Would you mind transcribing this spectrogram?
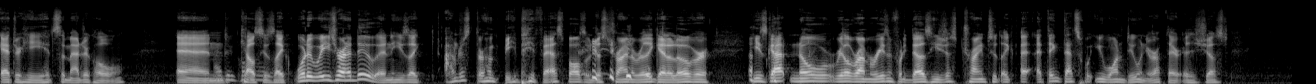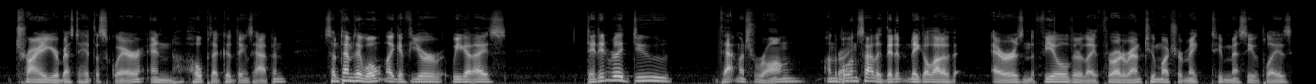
after he hits the magic hole, and Kelsey's like, "What are, what are you trying to do?" And he's like, "I'm just throwing BP fastballs. I'm just trying to really get it over." He's got no real rhyme or reason for what he does. He's just trying to like. I, I think that's what you want to do when you're up there is just try your best to hit the square and hope that good things happen. Sometimes they won't. Like if you're we got ice, they didn't really do that much wrong on the Right. bowling side. Like they didn't make a lot of errors in the field or like throw it around too much or make too messy of plays.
